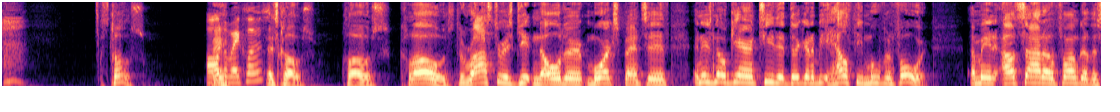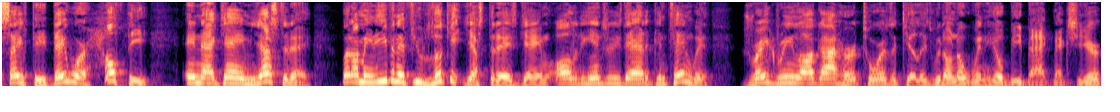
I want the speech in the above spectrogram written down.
It's closed. All the way closed? It's closed. Closed. Closed. The roster is getting older, more expensive, and there's no guarantee that they're going to be healthy moving forward. I mean, outside of Funga, the safety, they were healthy in that game yesterday. But I mean, even if you look at yesterday's game, all of the injuries they had to contend with, Dre Greenlaw got hurt towards Achilles. We don't know when he'll be back next year.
